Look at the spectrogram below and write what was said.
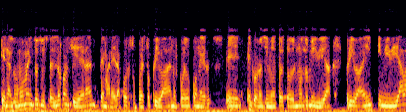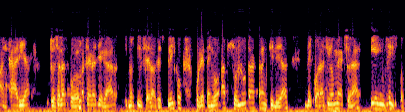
que en algún momento, si ustedes lo consideran de manera, por supuesto, privada, no puedo poner eh, en conocimiento de todo el mundo mi vida privada y mi vida bancaria, yo se las puedo hacer a llegar y, se las explico porque tengo absoluta tranquilidad de cuál ha sido mi accionar e insisto,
